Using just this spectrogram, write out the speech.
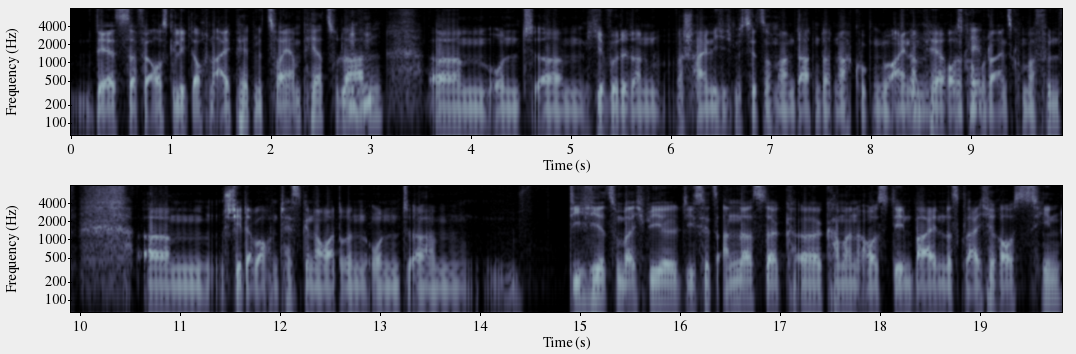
der ist dafür ausgelegt, auch ein iPad mit zwei Ampere zu laden. Mhm. Ähm, und ähm, hier würde dann wahrscheinlich, ich müsste jetzt nochmal im Datenblatt nachgucken, nur ein Mhm, Ampere rauskommen okay. oder 1,5. Ähm, steht aber auch im Test genauer drin und ähm, die hier zum Beispiel, die ist jetzt anders, da äh, kann man aus den beiden das gleiche rausziehen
